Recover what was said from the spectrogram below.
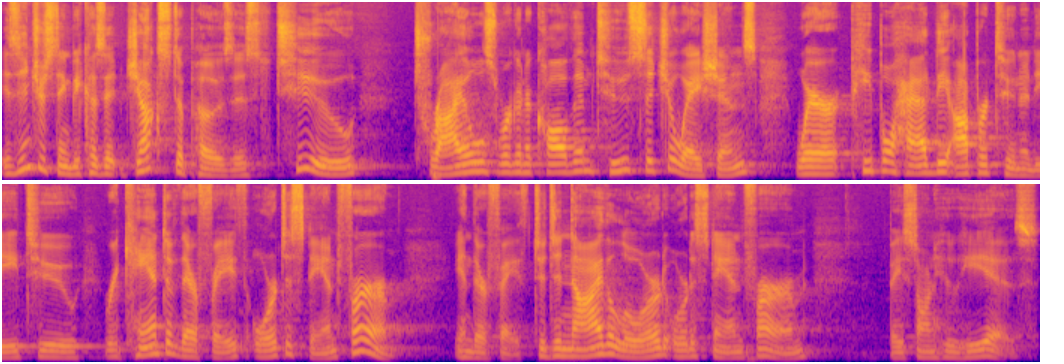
is interesting because it juxtaposes two trials, we're going to call them, two situations where people had the opportunity to recant of their faith or to stand firm in their faith, to deny the Lord or to stand firm based on who he is.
